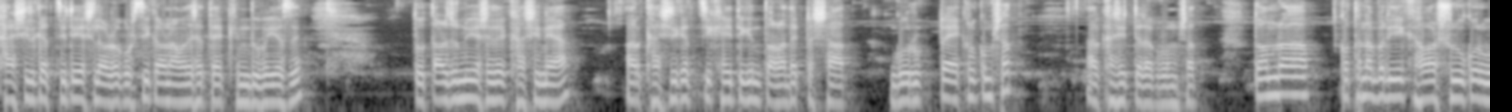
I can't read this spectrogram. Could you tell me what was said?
খাসির কাচ্চিটাই আসলে অর্ডার করছি, কারণ আমাদের সাথে এক হিন্দু ভাই আছে। তো তার জন্যই আসলে খাসি নেয়া। আর খাসির কাচ্চি খাইতে কিন্তু আলাদা একটা স্বাদ। গরুরটা একরকম স্বাদ, আর খাসিরটা একরকম স্বাদ। তো আমরা কথা না বাড়িয়ে খাওয়া শুরু করব।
